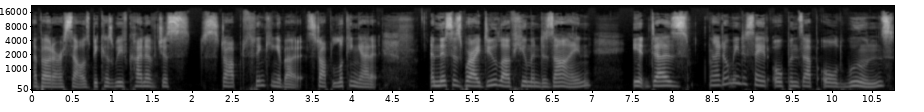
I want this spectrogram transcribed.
about ourselves because we've kind of just stopped thinking about it, stopped looking at it. And this is where I do love human design. It does, and I don't mean to say it opens up old wounds,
